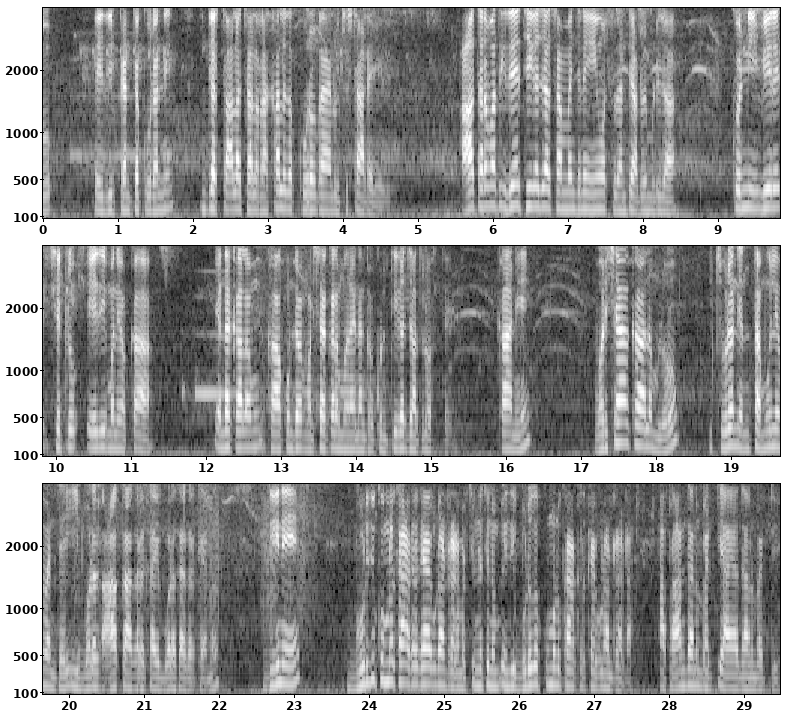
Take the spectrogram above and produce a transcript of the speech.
ఇది పెంట కూరని ఇంకా చాలా చాలా రకాలుగా కూరగాయలు వచ్చి స్టార్ట్ అయ్యేది. ఆ తర్వాత ఇదే తీగజాతి సంబంధించిన ఏం వస్తుందంటే ఆటోమేటిక్గా కొన్ని వేరే చెట్లు ఏది మన యొక్క ఎండాకాలం కాకుండా వర్షాకాలం మొదలైనాక కొన్ని తీగ జాతులు వస్తాయి. కానీ వర్షాకాలంలో చూడండి ఎంత అమూల్యం అంటే ఈ బొడ ఆ కాకరకాయ బొడ కాకరకాయను దీనే బూడిద కుమ్మల కాకరకాయ కూడా అంటాడు మరి చిన్న చిన్న ఇది బుడగ కుమ్మడి కాకరకాయ కూడా అంటారట. ఆ ప్రాంతాన్ని బట్టి ఆయా దాన్ని బట్టి.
